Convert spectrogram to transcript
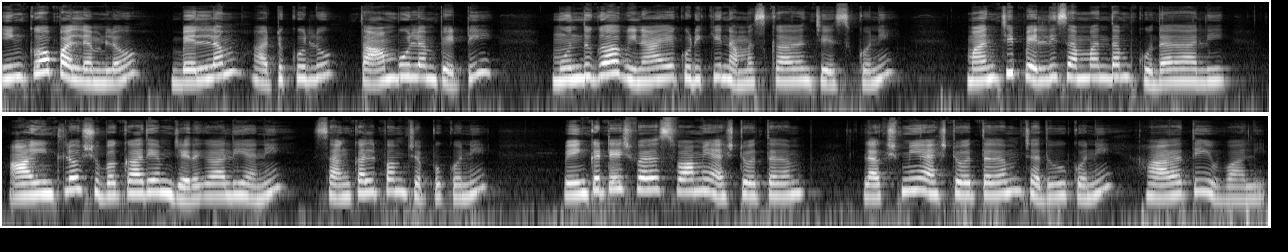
ఇంకో పళ్ళెంలో బెల్లం అటుకులు తాంబూలం పెట్టి ముందుగా వినాయకుడికి నమస్కారం చేసుకొని మంచి పెళ్ళి సంబంధం కుదరాలి ఆ ఇంట్లో శుభకార్యం జరగాలి అని సంకల్పం చెప్పుకొని వెంకటేశ్వర స్వామి అష్టోత్తరం లక్ష్మీ అష్టోత్తరం చదువుకొని హారతి ఇవ్వాలి.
